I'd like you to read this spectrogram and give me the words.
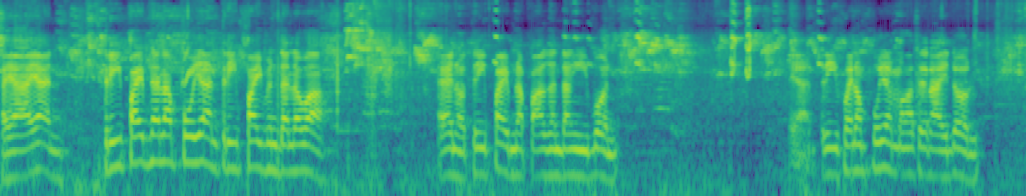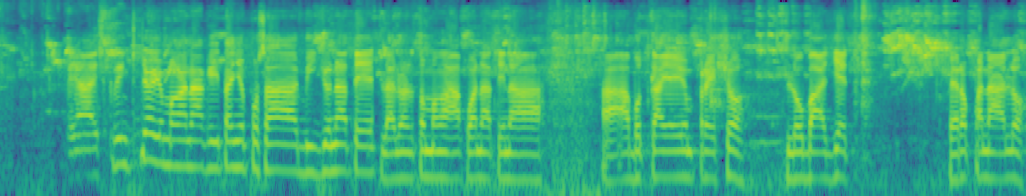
Kaya ayan. 3.5 na lang po yan. 3.5 yung dalawa. Ayan o, 3.5. Napakagandang ibon. Ayan, 3.5 lang po yan mga sir idol. Kaya screen nyo yung mga nakita nyo po sa video natin. Lalo na itong mga aqua natin na aabot kaya yung presyo. Low budget. Pero panalo.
